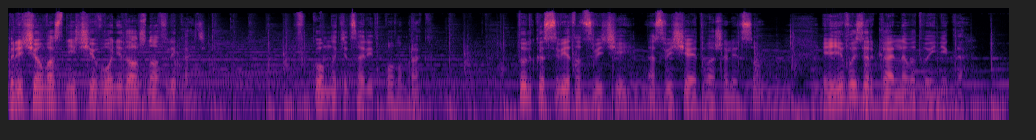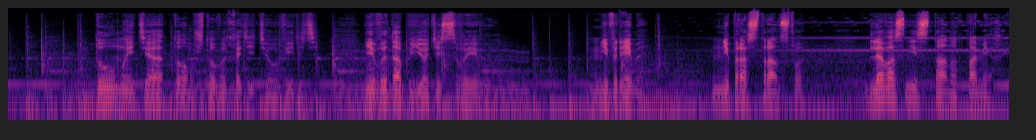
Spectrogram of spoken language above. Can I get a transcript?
Причем вас ничего не должно отвлекать. В комнате царит полумрак, только свет от свечей освещает ваше лицо и его зеркального двойника. Думайте о том, что вы хотите увидеть, и вы добьетесь своего. Ни время, ни пространство для вас не станут помехой.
